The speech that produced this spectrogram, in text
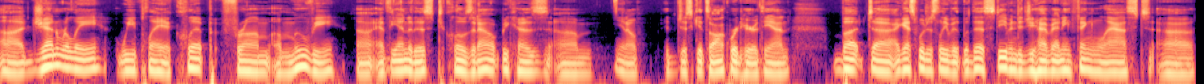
Uh, generally, we play a clip from a movie uh, at the end of this to close it out because, um, you know, it just gets awkward here at the end. But uh, I guess we'll just leave it with this. Stephen, did you have anything last, uh,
